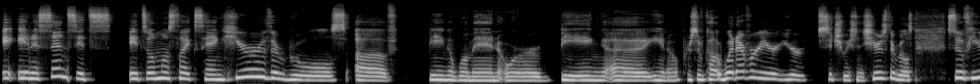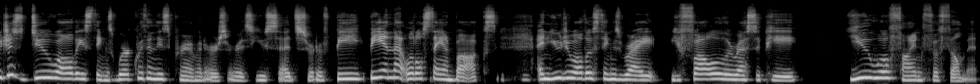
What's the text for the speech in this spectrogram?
in a sense, it's it's almost like saying, here are the rules of being a woman or being a you know person of color, whatever your your situation is. Here's the rules. So if you just do all these things, work within these parameters, or as you said, sort of be be in that little sandbox, mm-hmm. and you do all those things right, you follow the recipe, you will find fulfillment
